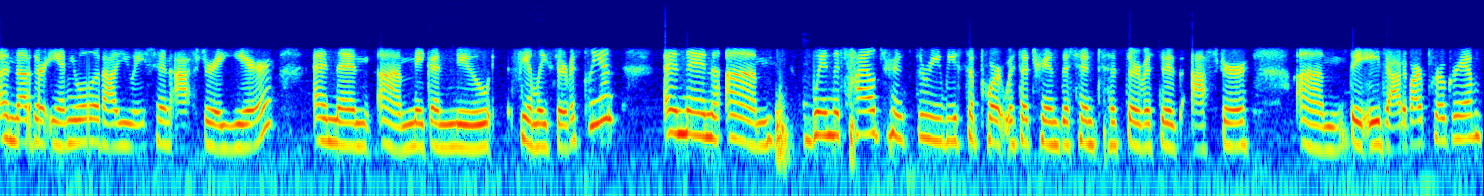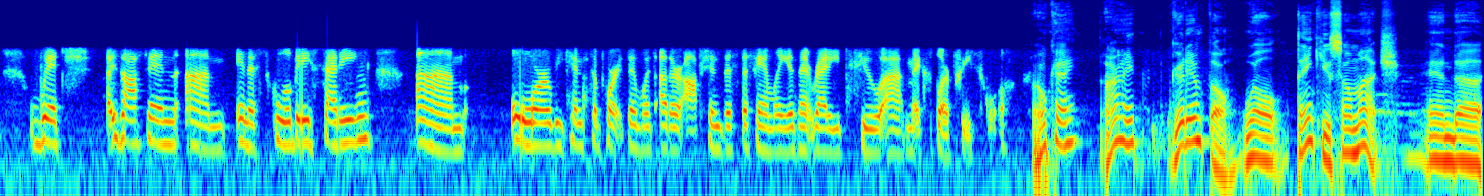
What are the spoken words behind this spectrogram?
another annual evaluation after a year and then um, make a new family service plan. And then um, when the child turns three, we support with a transition to services after um, they age out of our program, which is often um, in a school based setting, um, or we can support them with other options if the family isn't ready to um, explore preschool. Okay. All right. Good info. Well, thank you so much. And uh,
